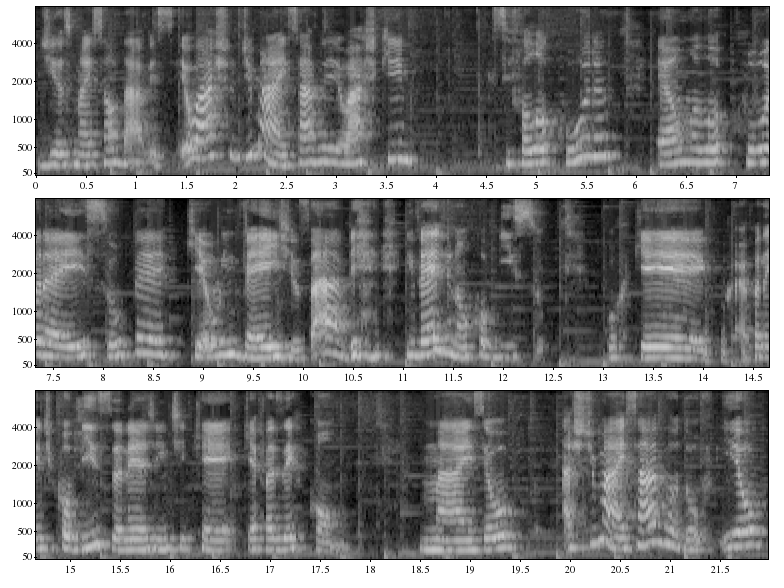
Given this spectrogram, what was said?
dias mais saudáveis. Eu acho demais, sabe? Eu acho que se for loucura, é uma loucura aí super que eu invejo, sabe? Invejo não, cobiço porque quando a gente cobiça, né, a gente quer, quer fazer como. Mas eu acho demais, sabe, Rodolfo? E eu,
